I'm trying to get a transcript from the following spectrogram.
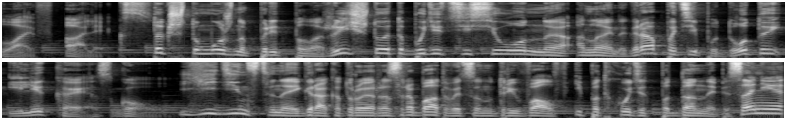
Half-Life Alyx. Так что можно предположить, что это будет сессионная онлайн-игра по типу Dota или CSGO. Единственная игра, которая разрабатывается внутри Valve и подходит под данное описание,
